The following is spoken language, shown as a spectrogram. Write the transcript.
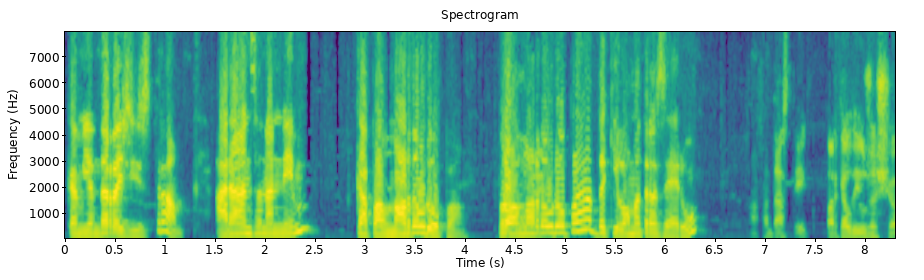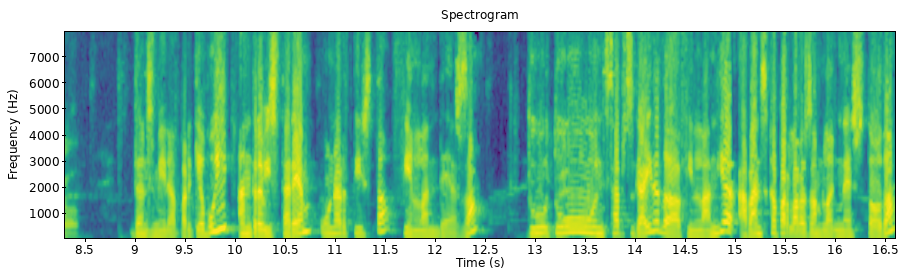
canviem de registre. Ara ens n'anem cap al nord d'Europa, però al nord d'Europa de quilòmetre zero. Ah, fantàstic. Per què ho dius, això? Doncs mira, perquè avui entrevistarem una artista finlandesa. Tu, tu en saps gaire de Finlàndia? Abans que parlaves amb l'Agnès Toda,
